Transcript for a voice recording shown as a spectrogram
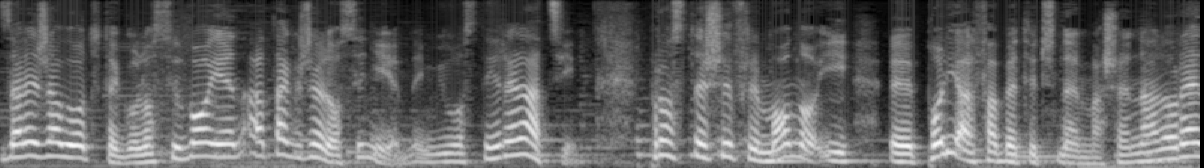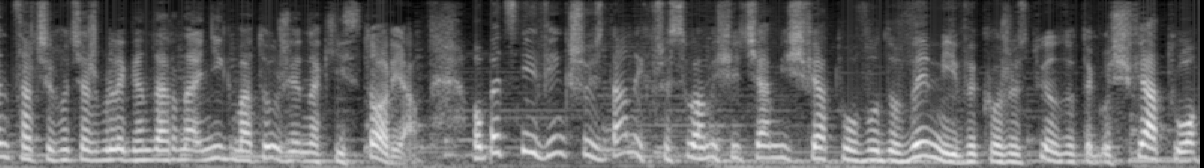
Zależały od tego losy wojen, a także losy niejednej miłosnej relacji. Proste szyfry mono i y, polialfabetyczne maszyna Lorenza, czy chociażby legendarna Enigma to już jednak historia. Obecnie większość danych przesyłamy sieciami światłowodowymi, wykorzystując do tego światło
